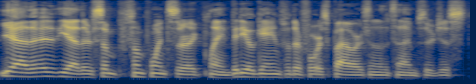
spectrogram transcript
Yeah, there, yeah. There's some some points they're like playing video games with their force powers, and other times they're just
